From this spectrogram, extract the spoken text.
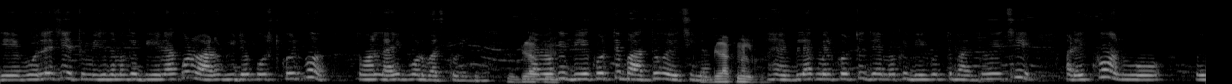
দিয়ে বলে যে তুমি যদি আমাকে বিয়ে না করো আরও ভিডিও পোস্ট করব তোমার লাইফ বরবাদ করে দিব। আমি ওকে বিয়ে করতে বাধ্য হয়েছিলাম। ব্ল্যাকমেল হ্যাঁ ব্ল্যাকমেল করতে দিয়ে আমি ওকে বিয়ে করতে বাধ্য হয়েছি। আর এখন ও ওই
